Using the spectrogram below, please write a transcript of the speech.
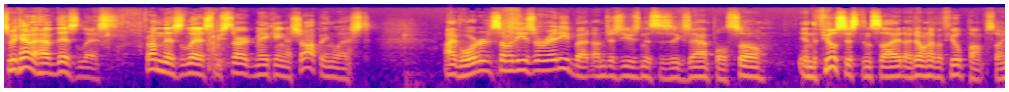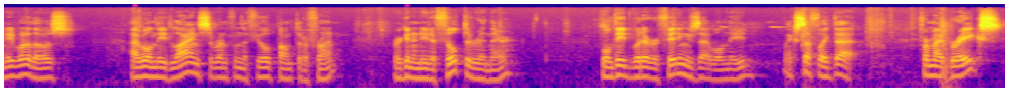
So we kind of have this list. From this list, we start making a shopping list. I've ordered some of these already, but I'm just using this as an example. So in the fuel system side, I don't have a fuel pump, so I need one of those. I will need lines to run from the fuel pump to the front. We're going to need a filter in there. We'll need whatever fittings that we'll need, like stuff like that. For my brakes,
